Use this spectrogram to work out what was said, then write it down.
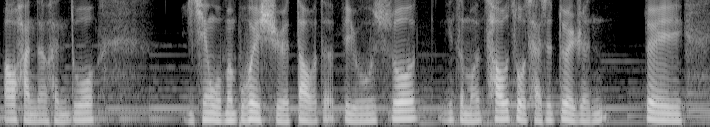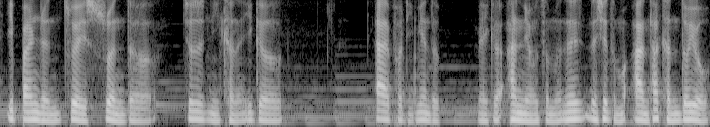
包含了很多以前我们不会学到的，比如说你怎么操作才是对人对一般人最顺的，就是你可能一个。App 里面的每个按钮怎么那那些怎么按，它可能都有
